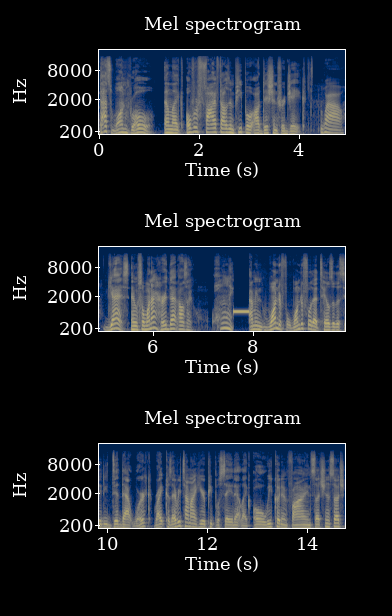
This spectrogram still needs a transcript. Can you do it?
that's one role, and like over five thousand people auditioned for Jake. Wow. Yes. And so when I heard that, I was like, holy I mean, wonderful, wonderful that Tales of the City did that work, right? Because every time I hear people say that, like, oh, we couldn't find such and such,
